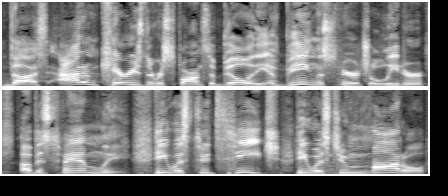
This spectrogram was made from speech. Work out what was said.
Thus, Adam carries the responsibility of being the spiritual leader of his family. He was to teach, he was to model,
